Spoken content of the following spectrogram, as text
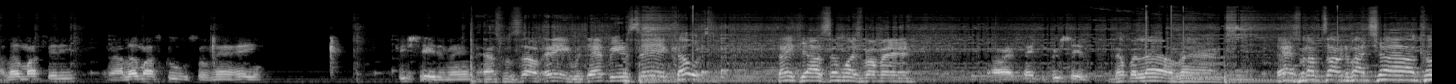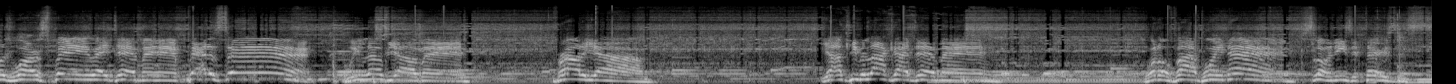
I love my city, and I love my school. So, man, hey, appreciate it, man. That's what's up. Hey, with that being said, Coach, thank y'all so much, my man. All right, thank you. Appreciate it. Number love, man. That's what I'm talking about, y'all. Coach Warren Spain right there, man. Patterson, we love y'all, man. Proud of y'all. Y'all keep it locked out there, man. 105.9, slow and easy Thursdays.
